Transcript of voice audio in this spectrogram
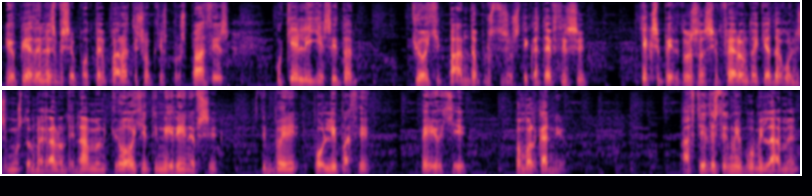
η οποία δεν έσβησε ποτέ παρά τις όποιες προσπάθειες που και λίγες ήταν και όχι πάντα προς τη σωστή κατεύθυνση και εξυπηρετούσαν συμφέροντα και ανταγωνισμούς των μεγάλων δυνάμεων και όχι την ειρήνευση στην περι- πολύπαθη περιοχή των Βαλκανίων. Αυτή τη στιγμή που μιλάμε,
